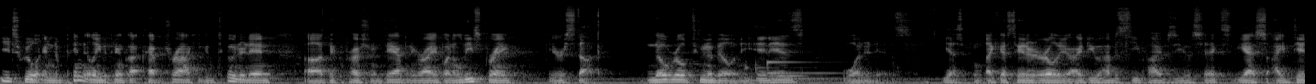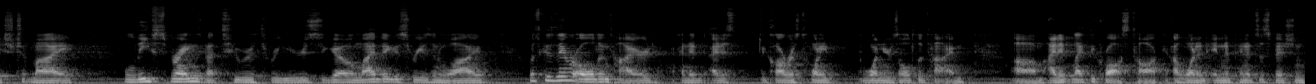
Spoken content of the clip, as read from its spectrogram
each wheel independently, depending on what type of track, you can tune it in, uh, the compression and dampening, right? But a leaf spring, you're stuck. No real tunability. It is what it is. Yes, like I stated earlier, I do have a C5Z06. Yes, I ditched my leaf springs about two or three years ago. My biggest reason why was because they were old and tired, and it, I just, the car was 21 years old at the time. Um, I didn't like the crosstalk. I wanted independent suspension,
